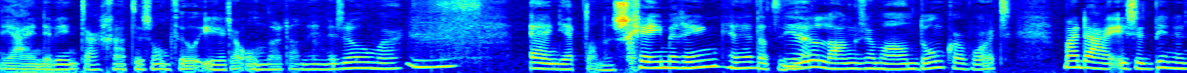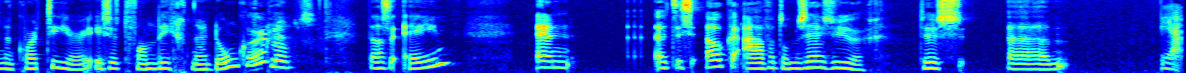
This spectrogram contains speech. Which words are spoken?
ja, in de winter gaat de zon veel eerder onder dan in de zomer. En je hebt dan een schemering, hè, dat het Ja. heel langzamerhand donker wordt. Maar daar is het binnen een kwartier is het van licht naar donker. klopt. Dat is één. En het is elke avond om zes uur. Dus ehm, ja,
